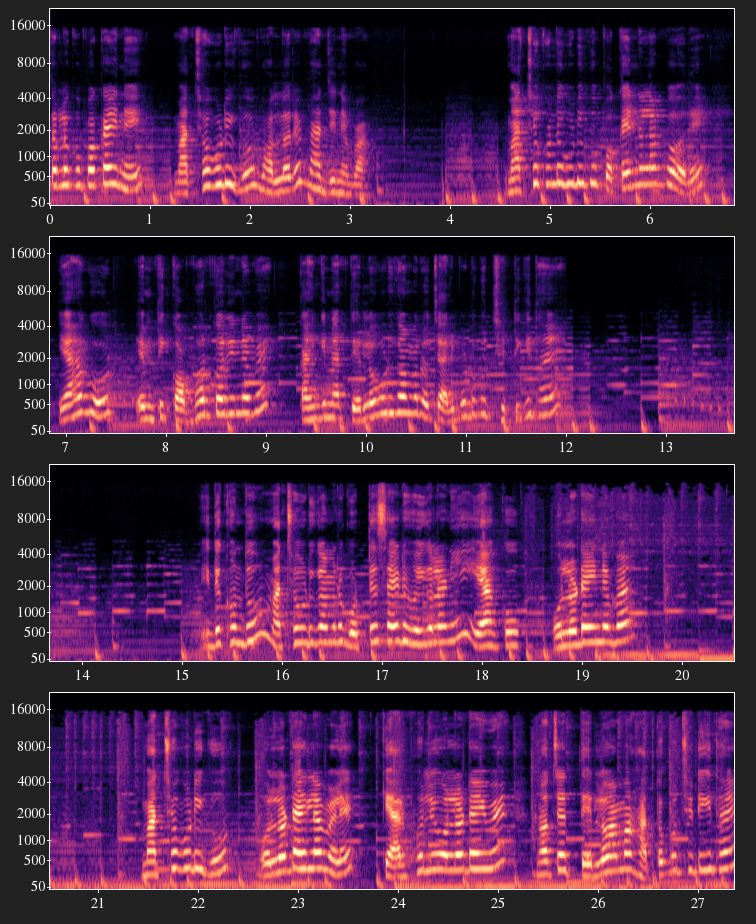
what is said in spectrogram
ତେଲକୁ ପକାଇ ନେଇ ମାଛ ଗୁଡ଼ିକୁ ଭଲରେ ଭାଜି ନେବା। ମାଛ ଖଣ୍ଡ ଗୁଡ଼ିକୁ ପକାଇ ନେଲା ପରେ ଏହାକୁ ଏମିତି କଭର କରି ନେବେ କାହିଁକି ନା ତେଲ ଗୁଡ଼ିକ ଆମର ଚାରିପଟକୁ ଛିଟିକି ଥାଏ। ଏଇ ଦେଖନ୍ତୁ ମାଛ ଗୁଡ଼ିକ ଆମର ଗୋଟେ ସାଇଡ଼ ହୋଇଗଲାଣି ଏହାକୁ ଓଲଟାଇ ନେବା। ମାଛ ଗୁଡ଼ିକୁ ଓଲଟାଇଲା ବେଳେ କେୟାରଫୁଲି ଓଲଟାଇବେ ନଚେତ୍ ତେଲ ଆମ ହାତକୁ ଛିଟିକି ଥାଏ।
